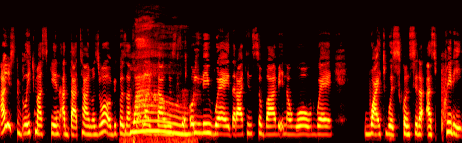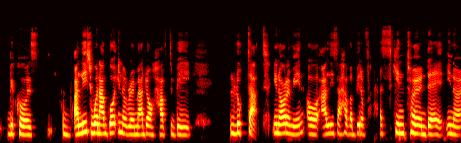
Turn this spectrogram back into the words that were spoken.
i used to bleach my skin at that time as well because i felt like that was the only way that i can survive in a world where white was considered as pretty because at least when I go in a room, I don't have to be looked at. You know what I mean? Or at least I have a bit of a skin tone there. You know,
